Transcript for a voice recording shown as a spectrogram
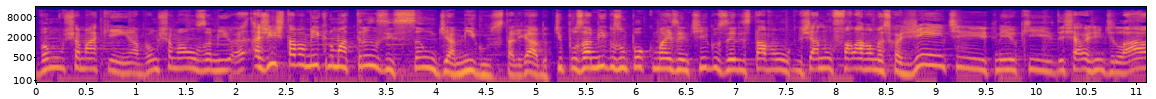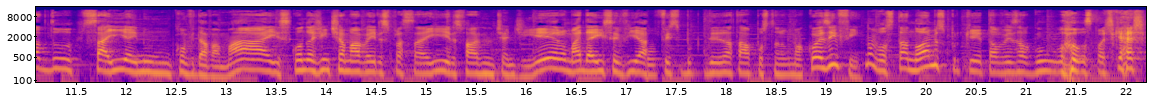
vamos chamar quem? Ah, vamos chamar uns amigos. A- gente tava meio que numa transição de amigos, tá ligado? Tipo, os amigos um pouco mais antigos, eles estavam já não falavam mais com a gente, meio que deixava a gente de lado, saía e não convidava mais. Quando a gente chamava eles pra sair, eles falavam que não tinha dinheiro, mas daí você via o Facebook dele já tava postando alguma coisa, enfim. Não vou citar nomes, porque talvez algum os podcasts,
